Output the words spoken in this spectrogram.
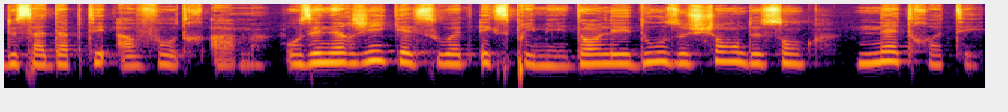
de s'adapter à votre âme, aux énergies qu'elle souhaite exprimer dans les douze champs de son netreté.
